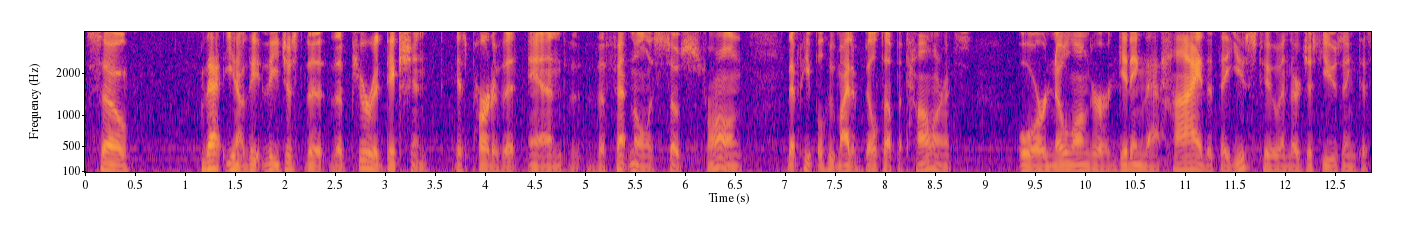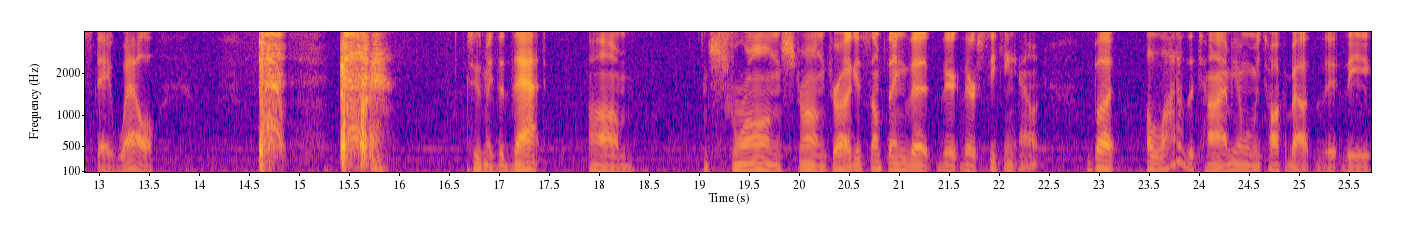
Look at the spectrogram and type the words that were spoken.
So that, you know, the, the just the, the pure addiction is part of it. And the, the fentanyl is so strong that people who might have built up a tolerance or no longer are getting that high that they used to and they're just using to stay well excuse me that that um, strong strong drug is something that they're, they're seeking out. But a lot of the time you know when we talk about the, the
